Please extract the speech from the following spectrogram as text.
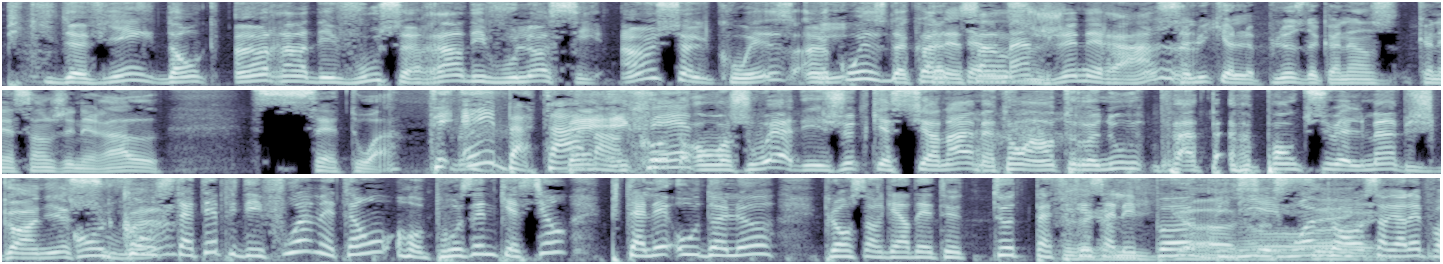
puis qui devient donc un rendez-vous. Ce rendez-vous-là, c'est un seul quiz, un Et quiz de connaissances générales. Celui qui a le plus de connaissances générales, c'est toi. T'es imbattable, Ben, en écoute, fait. on jouait à des jeux de questionnaires, mettons, entre nous, ponctuellement, puis je gagnais On le souvent. constatait, puis des fois, mettons, on posait une question, puis t'allais au-delà, puis on se regardait tout- toutes, Patrice à l'époque, Billy et moi, puis on se regardait, puis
